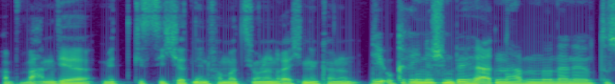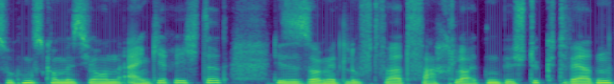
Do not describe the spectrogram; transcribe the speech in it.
ab wann wir mit gesicherten Informationen rechnen können? Die ukrainischen Behörden haben nun eine Untersuchungskommission eingerichtet. Diese soll mit Luftfahrtfachleuten bestückt werden.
